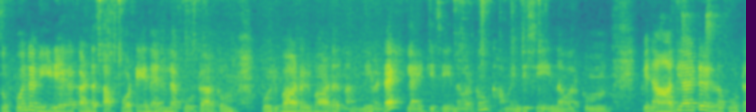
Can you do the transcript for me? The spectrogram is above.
സുപ്പുവിന്റെ വീഡിയോ ഒക്കെ കണ്ട് സപ്പോർട്ട് ചെയ്യുന്ന എല്ലാ കൂട്ടുകാർക്കും ഒരുപാട് ഒരുപാട് നന്ദിയുണ്ട്. ലൈക്ക് ചെയ്യുന്നവർക്കും കമന്റ് ചെയ്യുന്നവർക്കും. പിന്നെ ആദ്യമായിട്ട് വരുന്ന കൂട്ടുകാർ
